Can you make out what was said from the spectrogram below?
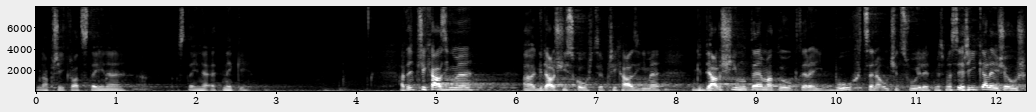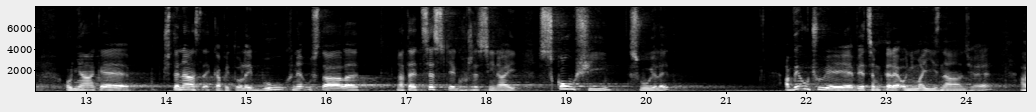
například stejné, stejné etniky. A teď přicházíme k další zkoušce, přicházíme k dalšímu tématu, který Bůh chce naučit svůj lid. My jsme si říkali, že už od nějaké 14. kapitoly Bůh neustále na té cestě k hoře Sinaj zkouší svůj lid a vyučuje je věcem, které oni mají znát, že? A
